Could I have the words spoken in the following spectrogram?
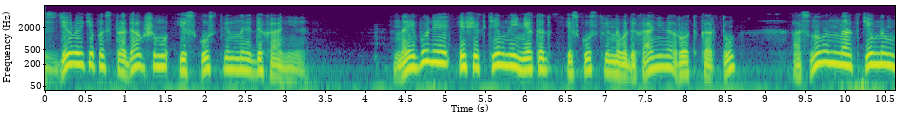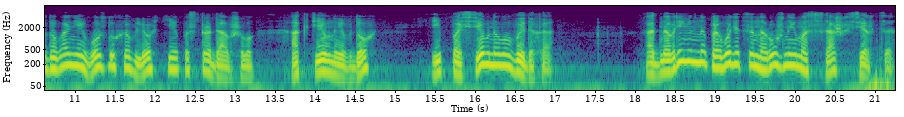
сделайте пострадавшему искусственное дыхание. Наиболее эффективный метод искусственного дыхания, рот к рту, основан на активном вдувании воздуха в легкие пострадавшего, активный вдох и пассивного выдоха. Одновременно проводится наружный массаж сердца.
